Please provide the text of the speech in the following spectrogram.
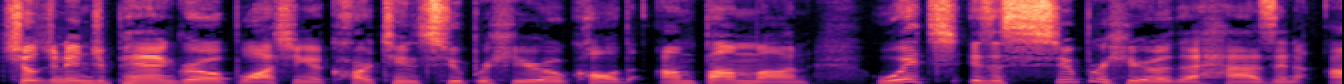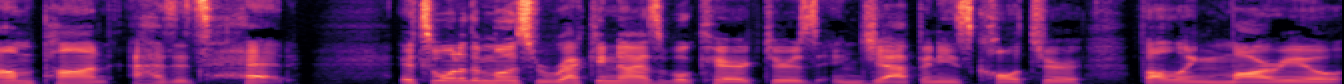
Children in Japan grow up watching a cartoon superhero called Anpanman, which is a superhero that has an Anpan as its head. It's one of the most recognizable characters in Japanese culture, following Mario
